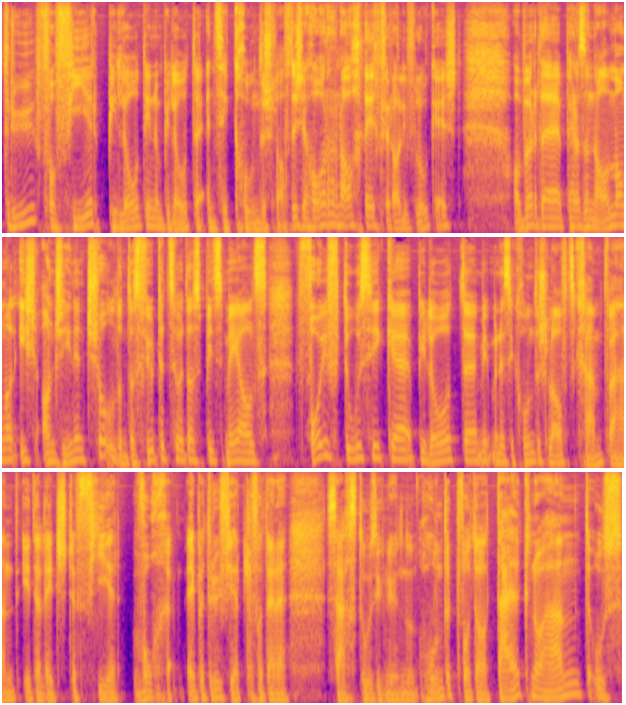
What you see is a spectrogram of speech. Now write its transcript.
drei von vier Pilotinnen und Piloten einen Sekundenschlaf. Das ist eine Horrornachricht für alle Fluggäste. Aber der Personalmangel ist anscheinend schuld. Und das führt dazu, dass bis mehr als 5000 Piloten mit einem Sekundenschlaf zu kämpfen haben in den letzten vier Wochen. Eben drei Viertel von diesen 6900, die da teilgenommen haben, aus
